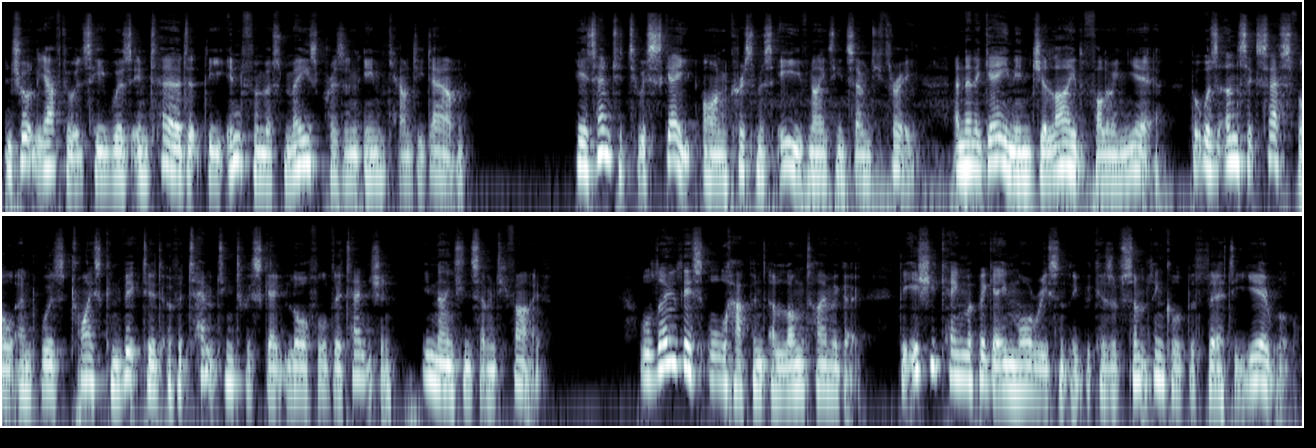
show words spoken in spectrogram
and shortly afterwards he was interred at the infamous Maze prison in County Down. He attempted to escape on Christmas Eve 1973, and then again in July the following year, but was unsuccessful and was twice convicted of attempting to escape lawful detention in 1975. Although this all happened a long time ago, the issue came up again more recently because of something called the 30 year rule.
